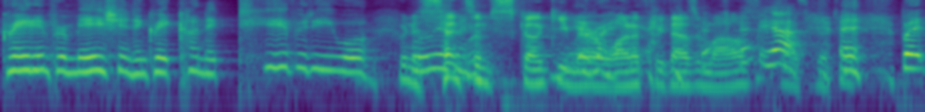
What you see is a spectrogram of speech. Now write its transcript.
great information and great connectivity, we'll, We're gonna we'll send some skunky marijuana three thousand miles. yeah. Uh, but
